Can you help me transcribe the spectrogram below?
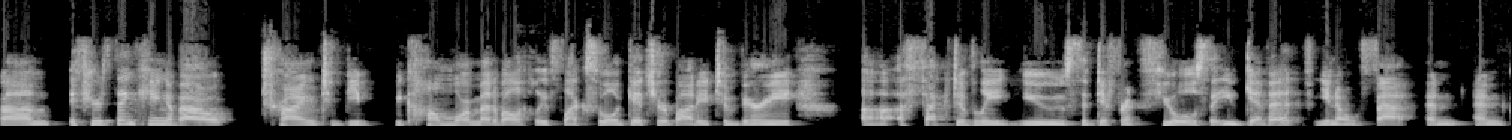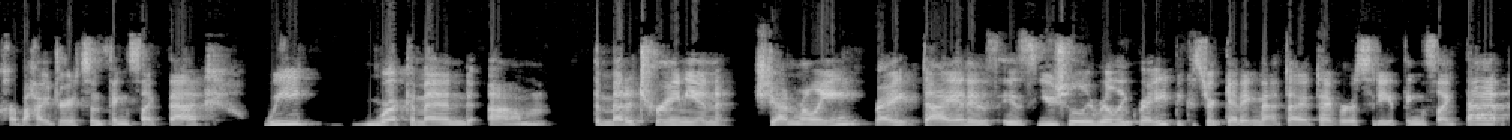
um, if you're thinking about trying to be become more metabolically flexible, get your body to very uh, effectively use the different fuels that you give it, you know, fat and and carbohydrates and things like that. We recommend um, the Mediterranean generally, right? Diet is is usually really great because you're getting that diet diversity, things like that.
